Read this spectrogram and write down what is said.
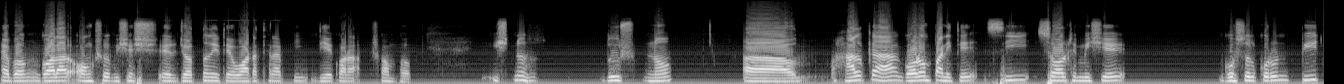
এবং গলার অংশ বিশেষের যত্ন নিতে ওয়াটার থেরাপি দিয়ে করা সম্ভব। উষ্ণ দুষ্ণ হালকা গরম পানিতে সি সল্ট মিশিয়ে গোসল করুন। পিঠ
